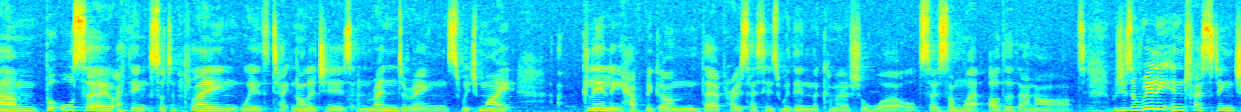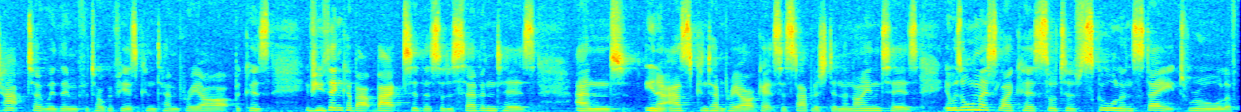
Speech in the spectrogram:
Um, but also, I think, sort of playing with technologies and renderings which might clearly have begun their processes within the commercial world, so somewhere other than art, mm. which is a really interesting chapter within photography as contemporary art, because if you think about back to the sort of 70s and, you know, as contemporary art gets established in the 90s, it was almost like a sort of school and state rule of,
